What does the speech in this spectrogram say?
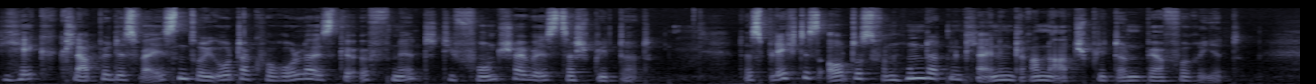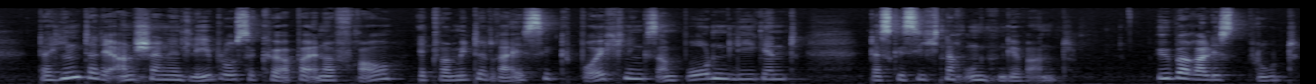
Die Heckklappe des weißen Toyota Corolla ist geöffnet, die Frontscheibe ist zersplittert. Das Blech des Autos von hunderten kleinen Granatsplittern perforiert. Dahinter der anscheinend leblose Körper einer Frau, etwa Mitte 30, bäuchlings am Boden liegend, das Gesicht nach unten gewandt. Überall ist Blut,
